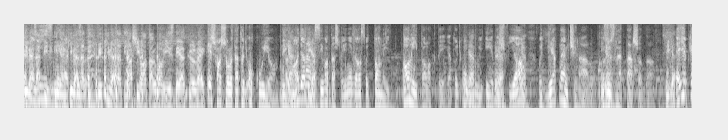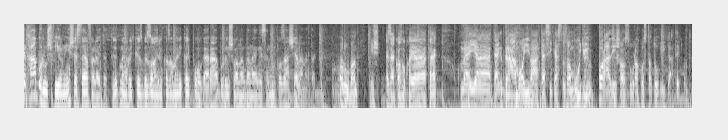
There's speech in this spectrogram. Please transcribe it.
Kivezeti, igen, kivezeti, kivezeti a sivatagba víz nélkül, meg És hasonló, tehát hogy okuljon. Igen, Tehát magyarán igen. a szivatás lényege az, hogy tanít, tanítalak téged, hogy Igen, okulj édes igen, fiam, igen. hogy ilyet nem csinálunk az Igen. üzlettársaddal. Igen. Egyébként háborús film is, ezt elfelejtettük, mert hogy közben zajlik az amerikai polgárháború, és vannak benne egészen impozáns jelenetek. valóban. És ezek azok a jelenetek, amely jelenetek drámaivá teszik ezt az amúgy parádésan szórakoztató vígjátékot.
